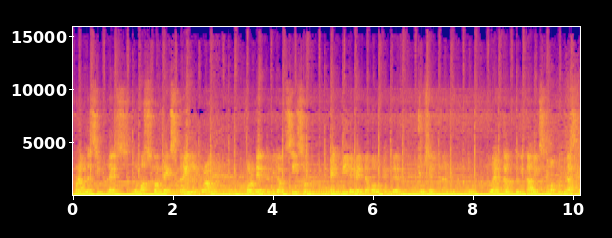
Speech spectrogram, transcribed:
from the simplest to most complex training ground for them to become seasoned and be dependable in their chosen. Welcome to the College of Industrial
